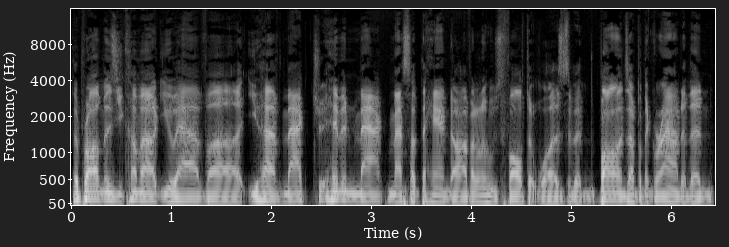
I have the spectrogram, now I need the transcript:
The problem is, you come out, you have uh, you have Mac, him and Mac mess up the handoff. I don't know whose fault it was, but the ball ends up on the ground, and then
